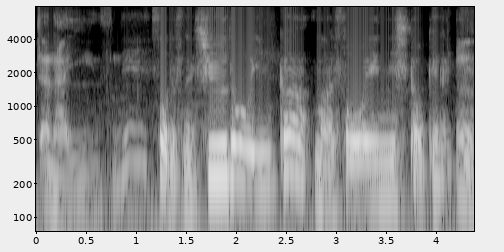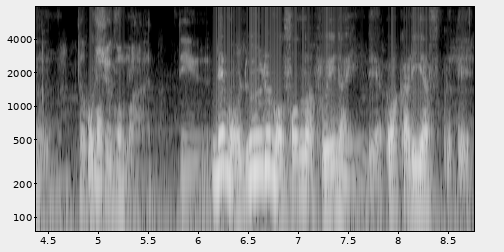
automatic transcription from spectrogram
じゃないんですね。そうですね修道院か、まあ、草園にしか置けないっていう、うん。特殊ゴマっていう。でもルールもそんな増えないんで分かりやすくて、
